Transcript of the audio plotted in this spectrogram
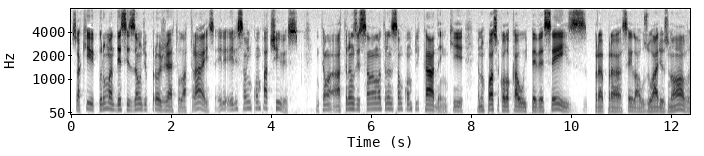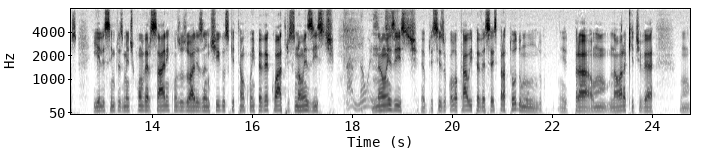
Só que por uma decisão de projeto lá atrás, ele, eles são incompatíveis. Então a, a, transição é uma transição complicada, em que eu não posso colocar o IPv6 para, sei lá, usuários novos e eles simplesmente conversarem com os usuários antigos que estão com o IPv4. Isso não existe. Ah, não existe. Não existe. Eu preciso colocar o IPv6 para todo mundo. E pra, um, na hora que tiver um,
